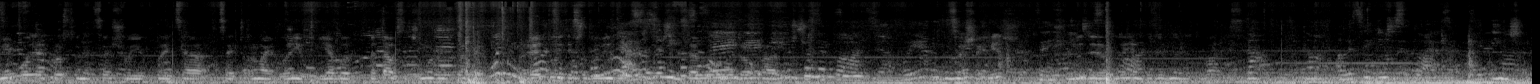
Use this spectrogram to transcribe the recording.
мій погляд просто на це, що якби ця, цей трамвай горів, я би питався, чи можна сказати, рятуйтеся, бо він горить. Це було б трохи, це ще гірше. Люди потрібно рятуватися. Так, так, але це інша ситуація, але інша.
